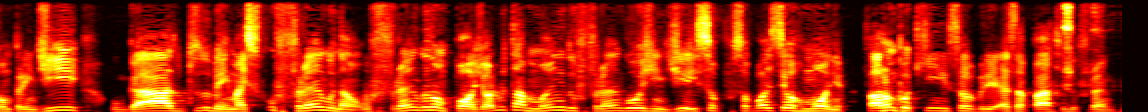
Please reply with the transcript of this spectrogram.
compreendi, o gado, tudo bem, mas o frango não, o frango não pode. Olha o tamanho do frango hoje em dia, isso só pode ser hormônio. Fala um pouquinho sobre essa parte do frango.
